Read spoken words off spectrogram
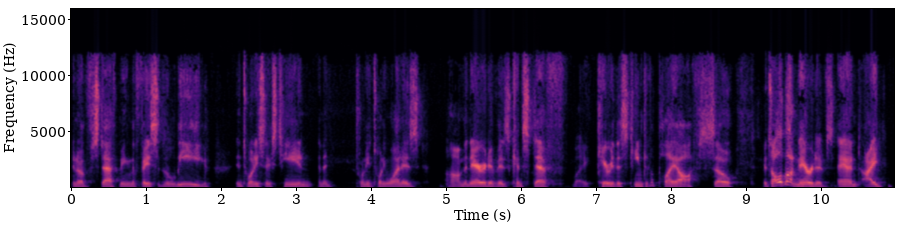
you know, of Steph being the face of the league in 2016 and then 2021 is um, the narrative is can Steph like carry this team to the playoffs? So it's all about narratives, and I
